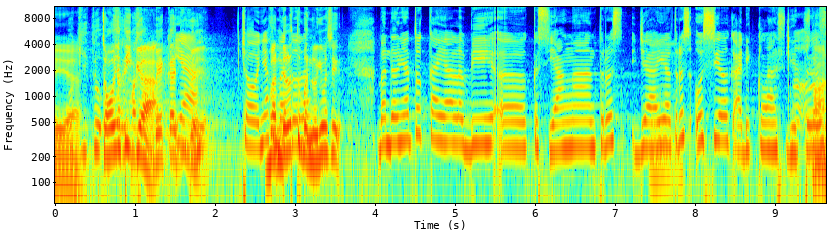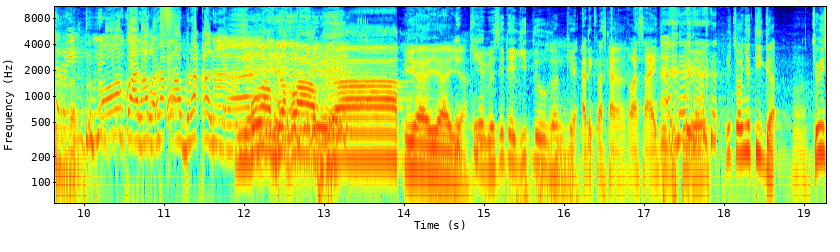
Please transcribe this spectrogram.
iya. Oh gitu. Cowoknya tiga. BK juga Iya. ya? Cowoknya Bandel tuh bandel gimana sih? bandelnya tuh kayak lebih eh, kesiangan terus jahil terus usil ke adik kelas gitu sering julid Oh, gitu kan labrak labrak kali ya. Oh labrak labrak. Iya iya iya. Iya biasanya kayak gitu kan, kayak adik kelas kakak kelas aja gitu ya. Ini cowoknya tiga. Cowoknya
